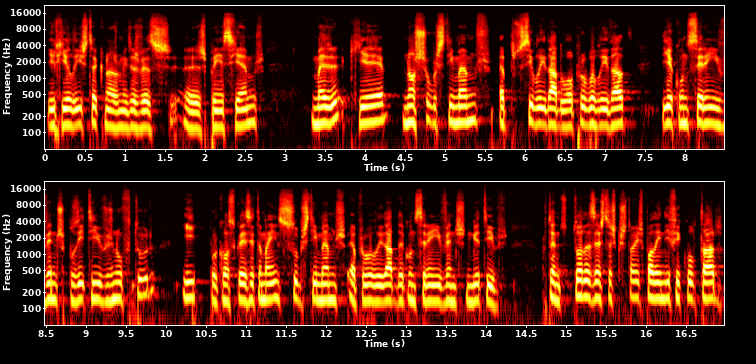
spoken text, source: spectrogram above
irrealista que nós muitas vezes uh, experienciamos, mas que é nós subestimamos a possibilidade ou a probabilidade de acontecerem eventos positivos no futuro e, por consequência, também subestimamos a probabilidade de acontecerem eventos negativos. Portanto, todas estas questões podem dificultar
